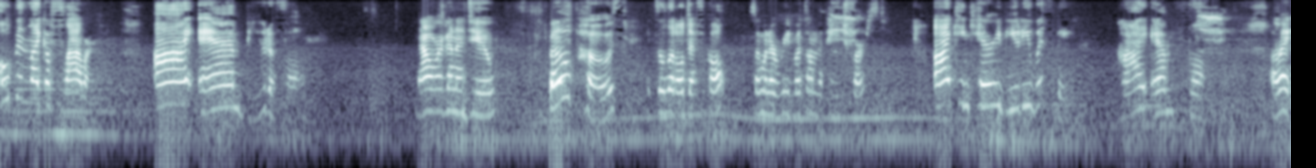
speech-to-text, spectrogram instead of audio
open like a flower. I am beautiful. Now we're gonna do bow pose. It's a little difficult, so I'm gonna read what's on the page first. I can carry beauty with me. I am full. All right,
